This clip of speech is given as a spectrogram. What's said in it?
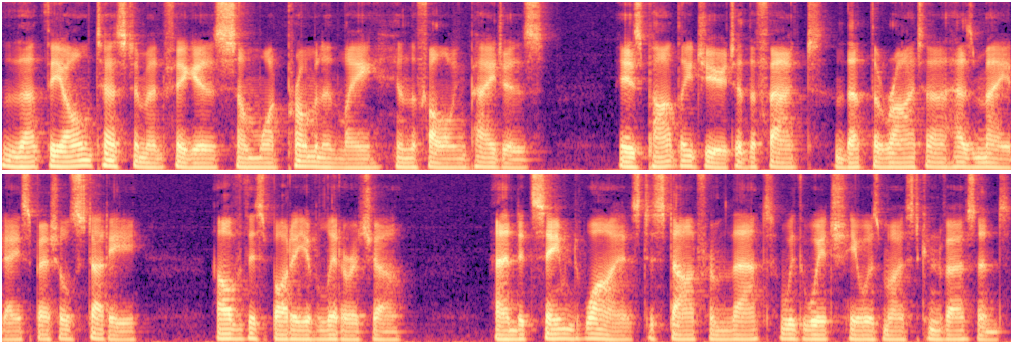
That the Old Testament figures somewhat prominently in the following pages is partly due to the fact that the writer has made a special study of this body of literature and it seemed wise to start from that with which he was most conversant.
